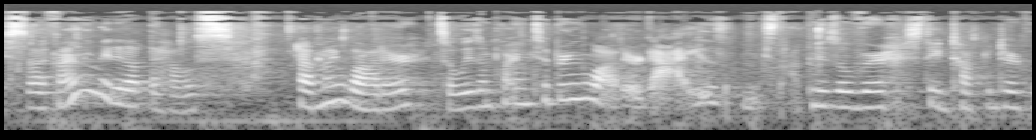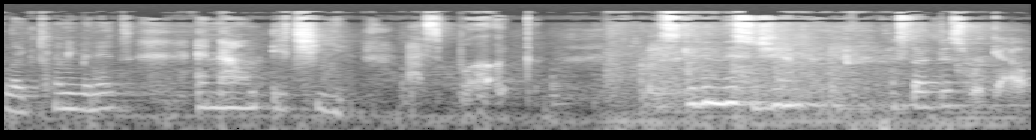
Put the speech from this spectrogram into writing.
So I finally made it out the house. Have my water. It's always important to bring water, guys. Let me stop this over. Stayed talking to her for like 20 minutes, and now I'm itchy as fuck. Let's get in this gym and start this workout.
